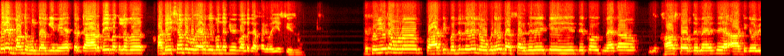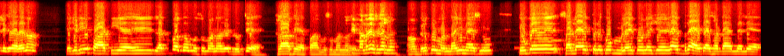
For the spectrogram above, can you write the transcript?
ਫਿਰ ਇਹ ਬੰਦ ਹੁੰਦਾ ਕਿਵੇਂ ਹੈ? ਸਰਕਾਰ ਦੇ ਮਤਲਬ ਆਦੇਸ਼ਾਂ ਤੋਂ ਬਗੈਰ ਕੋਈ ਬੰਦਾ ਕਿਵੇਂ ਬੰਦ ਕਰ ਸਕਦਾ ਜੀ ਇਸ ਚੀਜ਼ ਨੂੰ? ਦੇਖੋ ਜੀ ਇਹ ਤਾਂ ਹੁਣ ਪਾਰਟੀ ਪੱਧਰ ਦੇ ਲੋਕ ਨੇ ਉਹ ਦੱਸ ਸਕਦੇ ਨੇ ਕਿ ਦੇਖੋ ਮੈਂ ਤਾਂ ਖਾਸ ਤੌਰ ਤੇ ਮੈਂ ਇਹਦੇ ਆਰਟੀਕਲ ਵੀ ਲਿਖਦਾ ਰਹਿਣਾ ਕਿ ਜਿਹੜੀ ਇਹ ਪਾਰਟੀ ਹੈ ਇਹ ਲਗਭਗ ਮੁਸਲਮਾਨਾਂ ਦੇ ਵਿਰੁੱਧ ਹੈ ਖਿਲਾਫ ਹੈ ਪਾ ਮੁਸਲਮਾਨਾਂ ਦੇ। ਤੁਸੀਂ ਮੰਨਦੇ ਇਸ ਗੱਲ ਨੂੰ? ਹਾਂ ਬਿਲਕੁਲ ਮੰਨਦਾ ਜੀ ਮੈਂ ਇਸ ਨੂੰ ਕਿਉਂਕਿ ਸਾਡਾ ਇੱਕ ਦੇਖੋ ਮਲੇ ਕਾਲਜ ਜਿਹੜਾ ਵਿਧਾਇਕ ਹੈ ਸਾਡਾ ਐਮਐਲਏ ਹੈ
